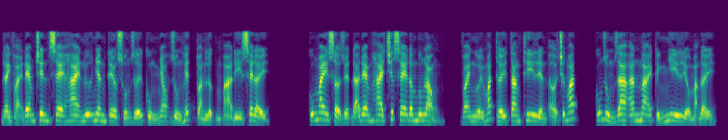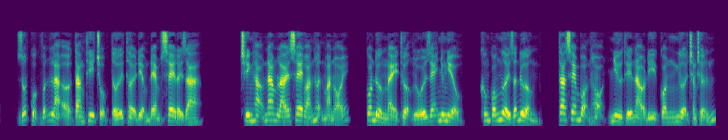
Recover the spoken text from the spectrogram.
đành phải đem trên xe hai nữ nhân kêu xuống dưới cùng nhau dùng hết toàn lực mà đi xe đẩy. Cũng may sở duyệt đã đem hai chiếc xe đâm buông lỏng, vài người mắt thấy Tăng thi liền ở trước mắt, cũng dùng ra ăn mãi kính nhi liều mạng đẩy, rốt cuộc vẫn là ở tang thi trộm tới thời điểm đem xe đẩy ra. Trình hạo nam lái xe oán hận mà nói, con đường này thượng lối rẽ như nhiều, không có người dẫn đường, ta xem bọn họ như thế nào đi con ngựa trắng trấn.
